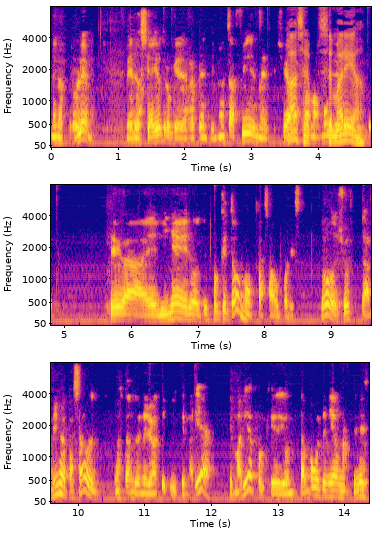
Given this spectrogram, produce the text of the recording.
menos problemas. Pero si hay otro que de repente no está firme, llega ah, se, se marea llega el dinero, porque todos hemos pasado por eso. Todos, yo, a mí me ha pasado no estando en el Evangelio, te mareás, te mareás porque digo, tampoco tenía, tenés,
